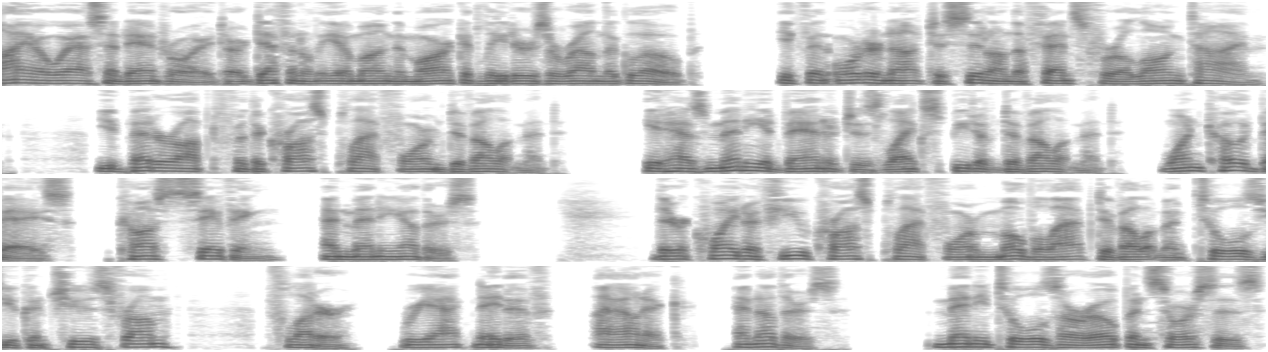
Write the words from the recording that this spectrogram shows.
iOS and Android are definitely among the market leaders around the globe. If in order not to sit on the fence for a long time, you'd better opt for the cross-platform development. It has many advantages like speed of development, one codebase, cost saving, and many others. There are quite a few cross-platform mobile app development tools you can choose from, Flutter, React Native, Ionic, and others. Many tools are open sources,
